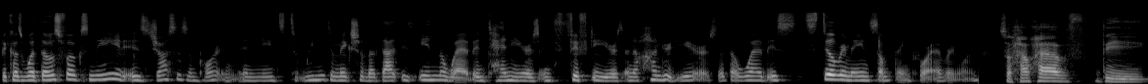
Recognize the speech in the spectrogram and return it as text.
because what those folks need is just as important and needs to, we need to make sure that that is in the web in 10 years, in 50 years, in 100 years, that the web is still remains something for everyone. So how have the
